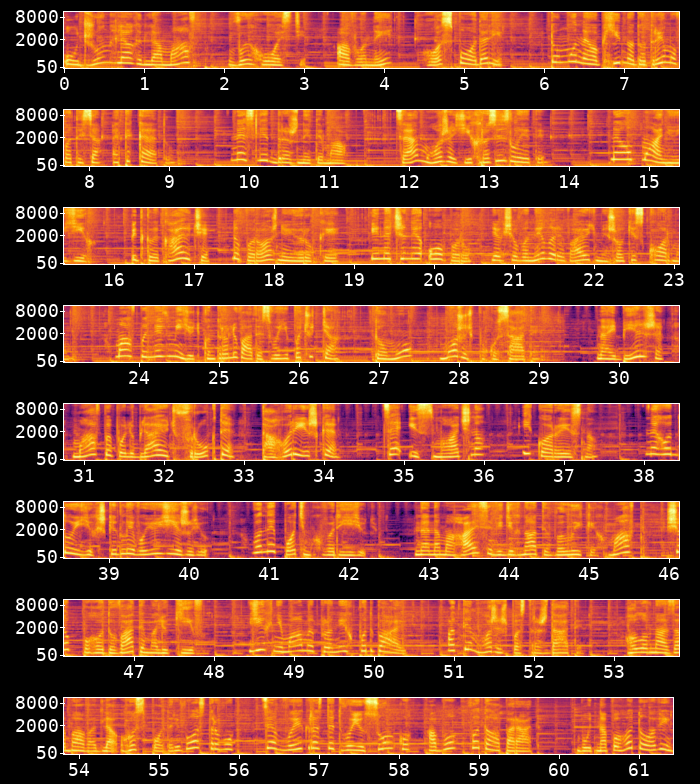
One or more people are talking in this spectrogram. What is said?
У джунглях для мавп ви гості, а вони господарі. Тому необхідно дотримуватися етикету. Не слід дражнити мавп, це може їх розізлити. Не обманюй їх, підкликаючи до порожньої руки, і не чини опору, якщо вони виривають мішок із кормом. Мавпи не вміють контролювати свої почуття, тому можуть покусати. Найбільше мавпи полюбляють фрукти та горішки. Це і смачно, і корисно. Не годуй їх шкідливою їжею, вони потім хворіють. Не намагайся відігнати великих мавп, щоб погодувати малюків. Їхні мами про них подбають, а ти можеш постраждати. Головна забава для господарів острову це викрасти твою сумку або фотоапарат. Будь напоготові.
